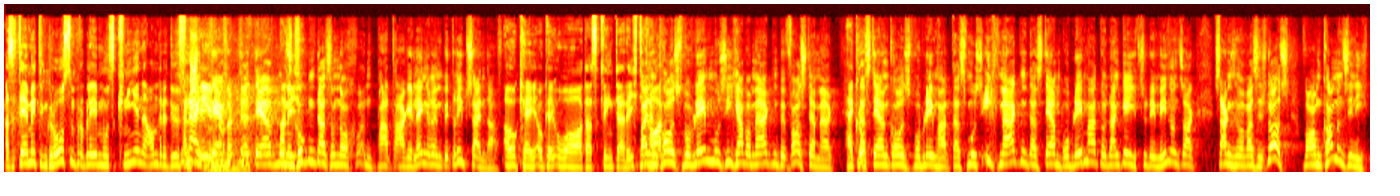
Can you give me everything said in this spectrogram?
Also der mit dem großen Problem muss knien, andere dürfen Nein, stehen. der, oder? der, der Ah, muss gucken, dass er noch ein paar Tage länger im Betrieb sein darf. Okay, okay, oh, das klingt ja richtig Weil ein hart. großes Problem muss ich aber merken, bevor es der merkt, dass der ein großes Problem hat. Das muss ich merken, dass der ein Problem hat und dann gehe ich zu dem hin und sage, sagen Sie mal, was ist los? Warum kommen Sie nicht?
